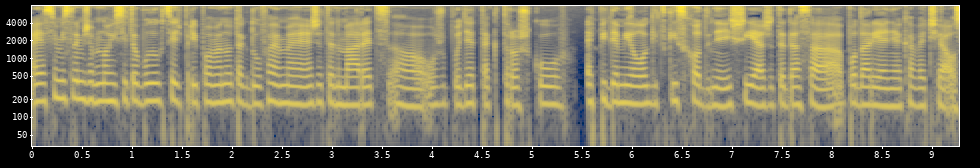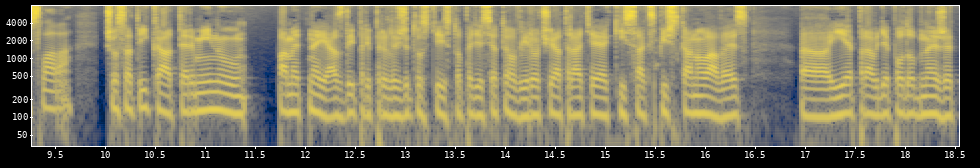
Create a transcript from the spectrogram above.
A ja si myslím, že mnohí si to budú chcieť pripomenúť, tak dúfajme, že ten marec uh, už bude tak trošku epidemiologicky schodnejší a že teda sa podarí aj nejaká väčšia oslava. Čo sa týka termínu pamätnej jazdy pri príležitosti 150. výročia trate Kisak Spišská Nová Ves e, je pravdepodobné, že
